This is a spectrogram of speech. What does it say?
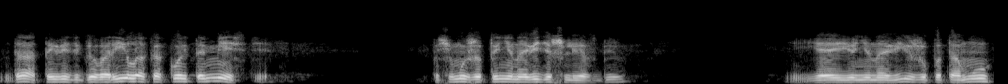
Да, ты ведь говорила о какой-то мести. Почему же ты ненавидишь лесбию? Я ее ненавижу потому,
